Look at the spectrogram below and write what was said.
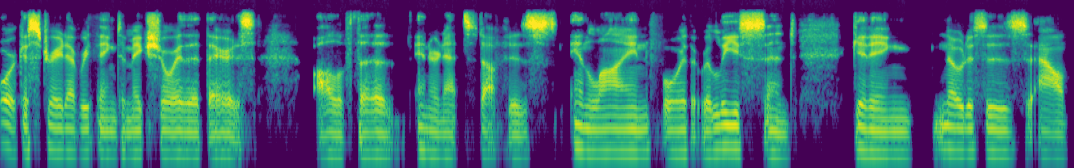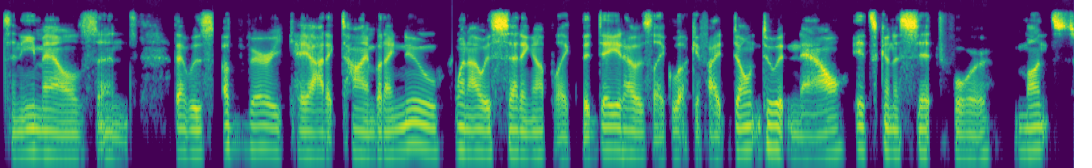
orchestrate everything to make sure that there's all of the internet stuff is in line for the release and getting notices out and emails and that was a very chaotic time but i knew when i was setting up like the date i was like look if i don't do it now it's going to sit for months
